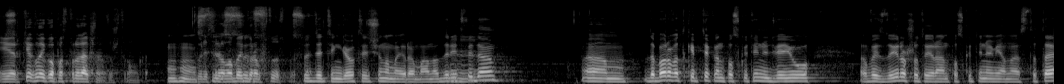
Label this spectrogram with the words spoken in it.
Ir kiek laiko postprodukcionas užtrunka? Mhm. Kuris yra labai kropštus. Sudėtingiau tai žinoma yra mano daryti mhm. video. Um, dabar vat, kaip tik ant paskutinių dviejų vaizdo įrašų, tai yra ant paskutinio vieno STT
